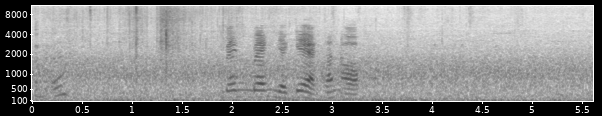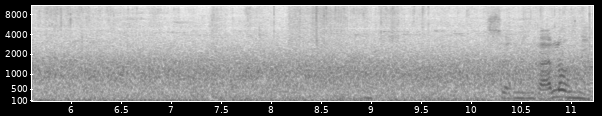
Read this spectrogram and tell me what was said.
เอ้ยแบ่งแบ่งอย่าแกกกันออกส่วนหนึ่งก็ลงนี่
